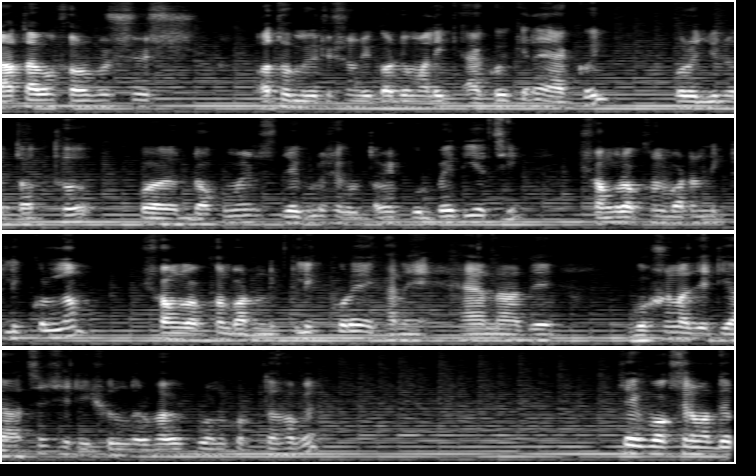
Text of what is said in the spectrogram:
দাতা এবং সর্বশেষ অথবা মিউটেশন রেকর্ডীয় মালিক একই কিনা একই। প্রয়োজনীয় তথ্য ডকুমেন্টস যেগুলো সেগুলো তো আমি পূর্বেই দিয়েছি। সংরক্ষণ বাটনে ক্লিক করলাম। সংরক্ষণ বাটনে ক্লিক করে এখানে হ্যাঁ না যে ঘোষণা যেটি আছে সেটি সুন্দরভাবে পূরণ করতে হবে। চেক বক্সের মধ্যে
